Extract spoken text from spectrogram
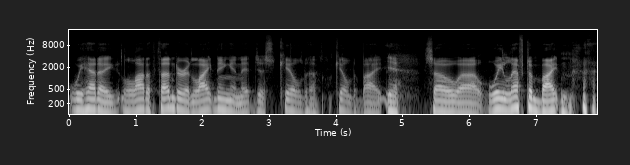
we had a lot of thunder and lightning, and it just killed the killed the bite. Yeah. So uh, we left them biting.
